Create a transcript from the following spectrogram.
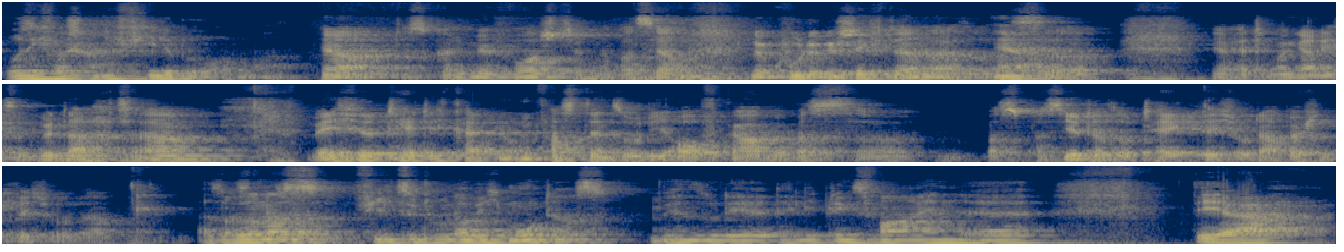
wo sich wahrscheinlich viele beworben haben. Ja, das kann ich mir vorstellen. Aber es ist ja eine coole Geschichte. Also das Ja. äh, ja, hätte man gar nicht so gedacht. Ähm, welche Tätigkeiten umfasst denn so die Aufgabe? Was, äh, was passiert da so täglich oder wöchentlich oder? Also besonders viel zu tun habe ich montags, wenn so der, der Lieblingsverein äh, der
